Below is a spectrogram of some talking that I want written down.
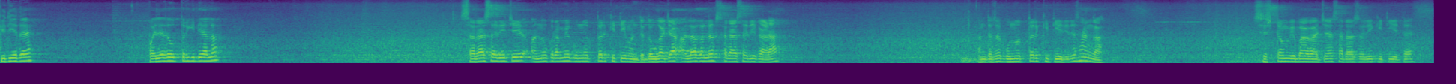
किती येत आहे? पहिल्याचं उत्तर किती आलं? सरासरीचे अनुक्रमे गुणोत्तर किती म्हणते? दोघांच्या अलग अलग सरासरी काढा. आणि त्याचं गुणोत्तर किती येते ते सांगा. सिस्टम विभागाच्या सरासरी किती येत आहे?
